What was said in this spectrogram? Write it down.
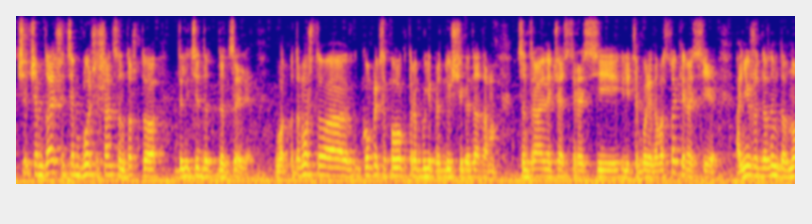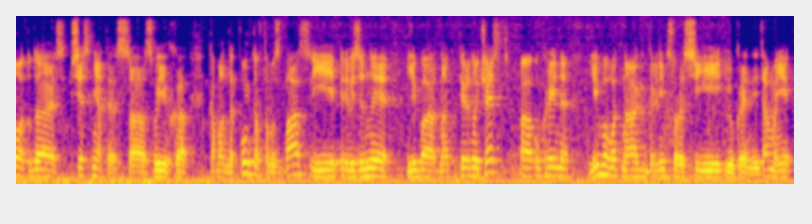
Чем дальше, тем больше шансов на то, что долетит до, до цели. Вот, потому что комплексы ПВО, которые были предыдущие года там в центральной части России или тем более на востоке России, они уже давным-давно оттуда все сняты с своих а, командных пунктов, там, с баз и перевезены либо на оккупированную часть а, Украины, либо вот на границу России и Украины. И там они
